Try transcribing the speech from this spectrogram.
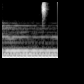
you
